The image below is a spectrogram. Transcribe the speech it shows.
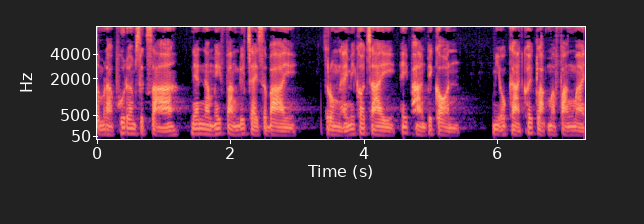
สำหรับผู้เริ่มศึกษาแนะนำให้ฟังด้วยใจสบาย ตรงไหนไม่เข้าใจให้ผ่านไปก่อน มีโอกาสค่อยกลับมาฟังใหม่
